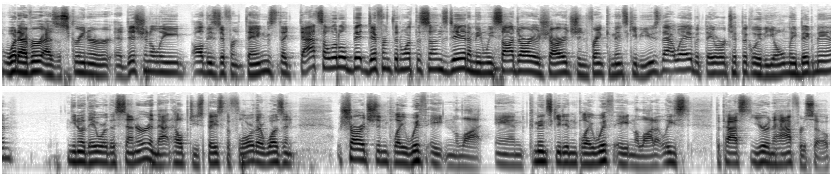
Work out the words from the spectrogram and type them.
whatever as a screener additionally, all these different things. Like that's a little bit different than what the Suns did. I mean, we saw Dario Saric and Frank Kaminsky be used that way, but they were typically the only big man you know, they were the center and that helped you space the floor. There wasn't Saric didn't play with Ayton a lot, and Kaminsky didn't play with Ayton a lot, at least the past year and a half or so.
